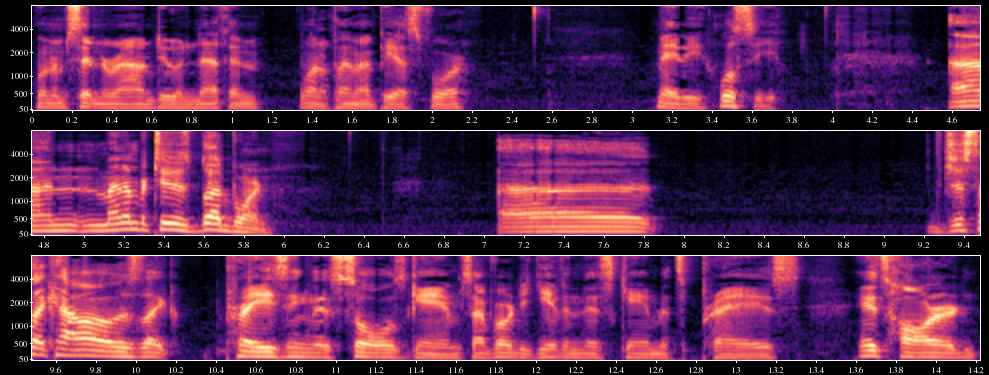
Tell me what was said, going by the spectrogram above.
when I'm sitting around doing nothing. Want to play my PS4? Maybe we'll see. My number two is Bloodborne. Uh, just like how I was like praising the Souls games, I've already given this game its praise. It's hard.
